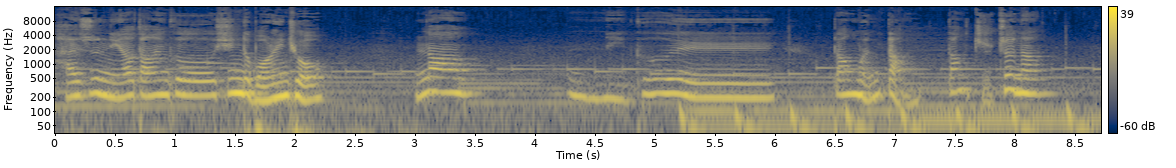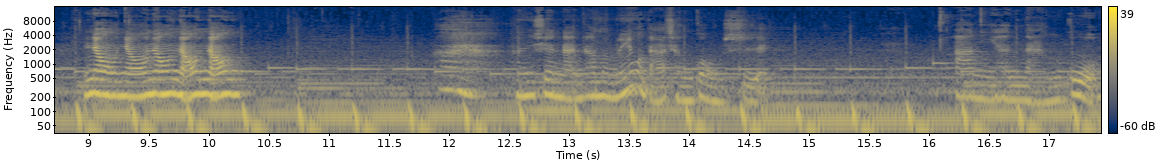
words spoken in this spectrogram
还是你要当一颗新的保龄球？No。你可以当门挡，当指针啊。No No No No No。哎呀，很显然他们没有达成共识哎。阿尼很难过，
